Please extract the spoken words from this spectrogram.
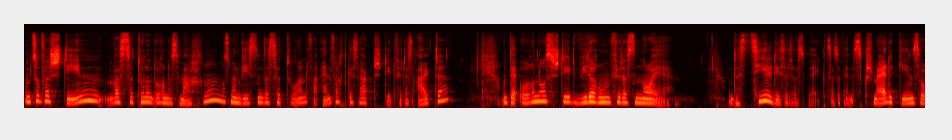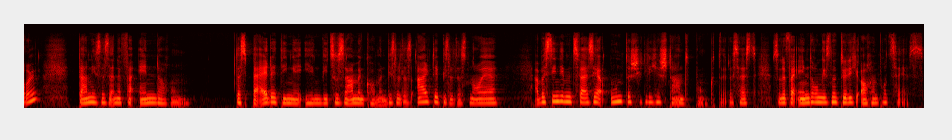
Um zu verstehen, was Saturn und Uranus machen, muss man wissen, dass Saturn vereinfacht gesagt steht für das Alte und der Uranus steht wiederum für das Neue, und das Ziel dieses Aspekts, also wenn es geschmeidig gehen soll, dann ist es eine Veränderung, dass beide Dinge irgendwie zusammenkommen. Ein bisschen das Alte, ein bisschen das Neue. Aber es sind eben zwei sehr unterschiedliche Standpunkte. Das heißt, so eine Veränderung ist natürlich auch ein Prozess.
